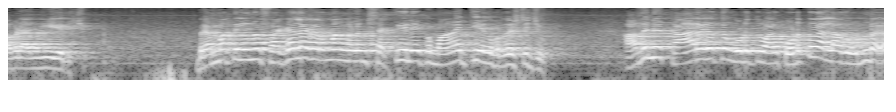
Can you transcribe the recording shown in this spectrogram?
അവിടെ അംഗീകരിച്ചു. ബ്രഹ്മത്തിൽ നിന്ന് സകല കർമ്മങ്ങളും ശക്തിയിലേക്ക് മാറ്റി അങ്ങ് പ്രതിഷ്ഠിച്ചു. അതിന് കാരകത്വം കൊടുത്തു അത് കൊടുത്തതല്ല അതുണ്ട്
